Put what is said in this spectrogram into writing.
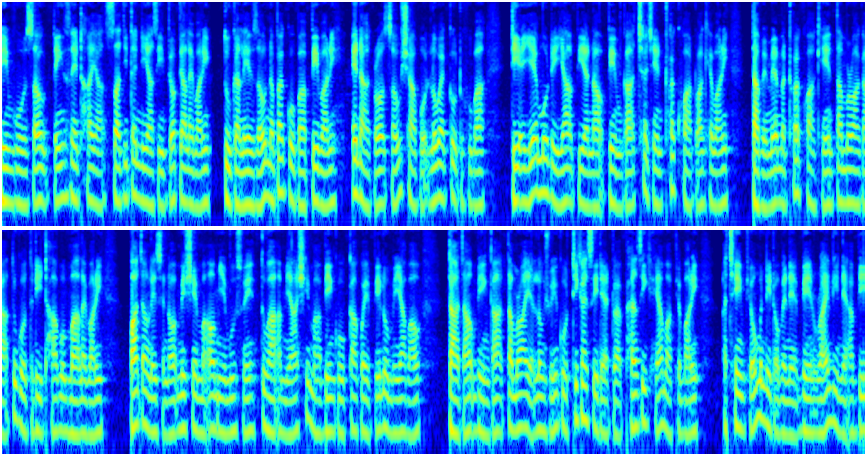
ဘင်ကိုစုပ်တင်းစင်ထားရစာကြည့်တဲ့နေရာစီပြောပြလိုက်ပါရီသူကလည်းစုံနှစ်ပတ်ကိုပါပေးပါရီအဲ့ဒါကတော့စုံရှာဖို့လိုအပ်ကုတ်တစ်ခုပါ ဒီအရေးအမှုတွေရပြီးနောက်ဘင်ကချက်ချင်းထွက်ခွာသွားခဲ့ပါရီဒါပေမဲ့မထွက်ခွာခင်တမရကသူ့ကိုတတိထားဖို့မှားလိုက်ပါရီဘာကြောင့်လဲဆိုတော့မစ်ရှင်မအောင်မြင်မှုဆိုရင်သူဟာအများရှိမှဘင်ကိုကောက်ွယ်ပေးလို့မရပါဘူးဒါကြောင့်ဘင်ကတမရရဲ့လုံရွှေကိုထိခိုက်စေတဲ့အတွက်ဖမ်းဆီးခံရမှာဖြစ်ပါရီအချိန်ဖြုံးမနေတော့ဘဲနဲ့ဘင်ရိုင်းလီနဲ့အဘီ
